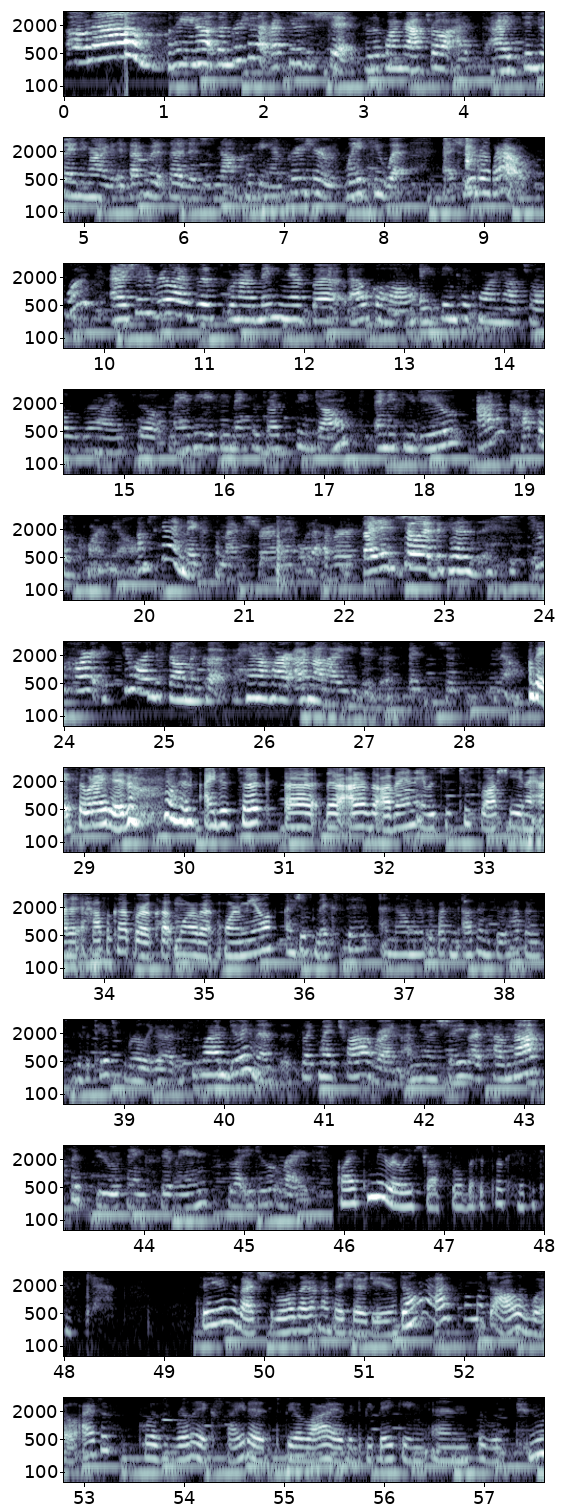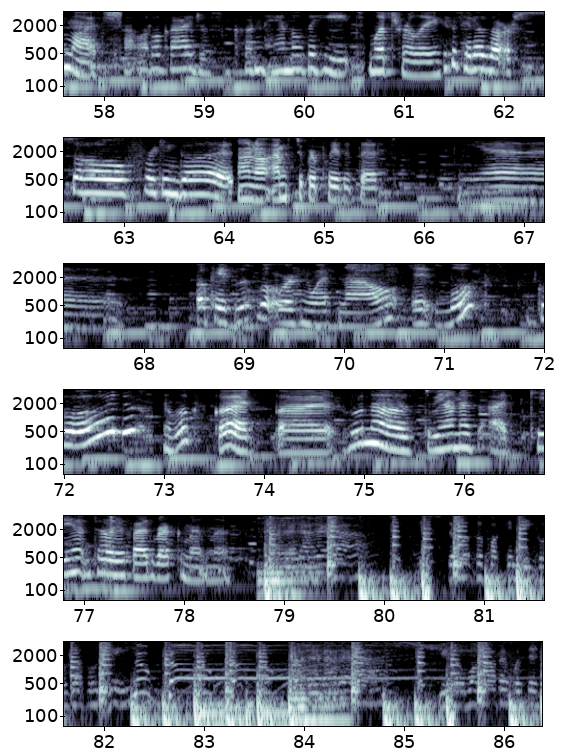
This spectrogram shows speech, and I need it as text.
Oh no! Okay, you know what? So I'm pretty sure that recipe was just shit. For the corn casserole, I, I didn't do anything wrong. Exactly what it said. It's just not cooking. I'm pretty sure it was way too wet. I should have wow, what? And I should have realized this when I was making it, but alcohol, I think the corn casserole is ruined. So maybe if you make this recipe, don't. And if you do, add a cup of cornmeal. I'm just gonna mix some extra in it, whatever. I didn't show it because it's just too hard. It's too hard to film and cook. Hannah Hart, I don't know how you do this. It's just, no. Okay, so what I did was I just took uh, the out of the oven. It was just too sloshy and I added half a cup or a cup more of that cornmeal. I just mixed it and now I'm gonna put it back in the oven and see what happens because it tastes really good. This is why I'm doing this. It's like my trial run. I'm gonna show you guys how not to do Thanksgiving so that you do it right. Life can be really stressful, but it's okay because cats. So here are the vegetables. I don't know if I showed you. Don't add so much olive oil. I just was really excited to be alive and to be baking and it was too much. That little guy just couldn't handle the heat. Literally. These potatoes are so freaking good. I don't know. I'm super pleased with this. Yes. Okay, so this is what we're working with now. It looks good. It looks good, but who knows? To be honest, I can't tell you if I'd recommend this. Snoop Dogg! You know I'm with the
